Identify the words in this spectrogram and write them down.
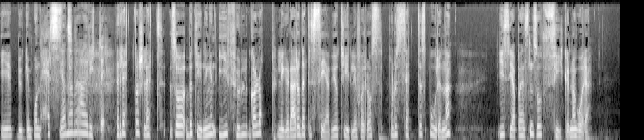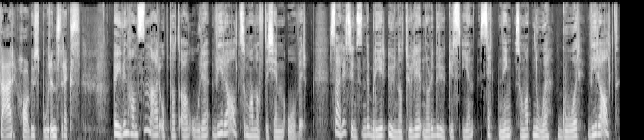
i buken på en hest. Ja, det er rytter. Rett og slett. Så betydningen i full galopp ligger der, og dette ser vi jo tydelig for oss. Når du setter sporene i sida på hesten, så fyker den av gårde. Der har du sporenstreks. Øyvind Hansen er opptatt av ordet viralt, som han ofte kommer over. Særlig syns han det blir unaturlig når det brukes i en setning som at noe går viralt.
